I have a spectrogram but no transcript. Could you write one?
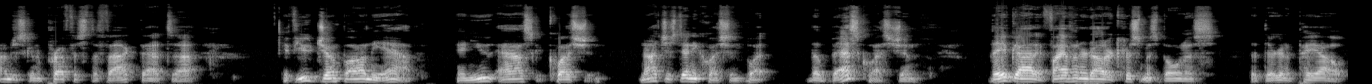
I'm just going to preface the fact that uh, if you jump on the app and you ask a question, not just any question, but the best question, they've got a $500 Christmas bonus that they're going to pay out.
